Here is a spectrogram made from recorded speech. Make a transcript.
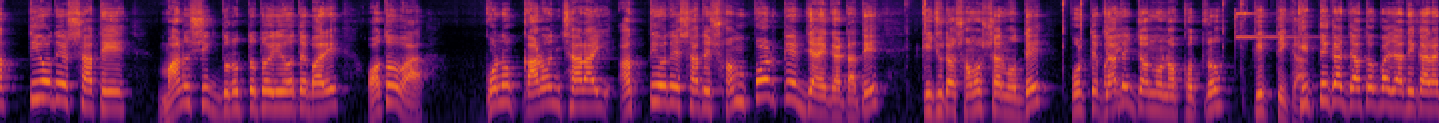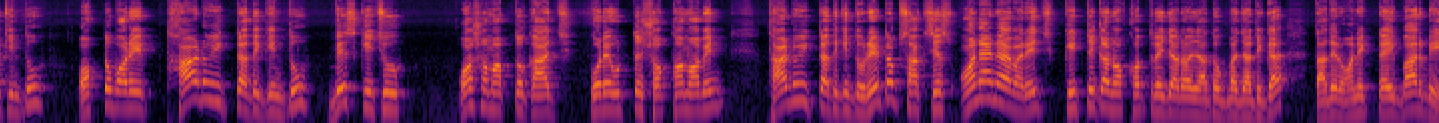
আত্মীয়দের সাথে মানসিক দূরত্ব তৈরি হতে পারে অথবা কোনো কারণ ছাড়াই আত্মীয়দের সাথে সম্পর্কের জায়গাটাতে কিছুটা সমস্যার মধ্যে পড়তে যাদের জন্ম নক্ষত্র কৃত্তিকা। কৃত্তিকার জাতক বা জাতিকারা কিন্তু অক্টোবরের থার্ড উইকটাতে কিন্তু বেশ কিছু অসমাপ্ত কাজ করে উঠতে সক্ষম হবেন। থার্ড উইকটাতে কিন্তু rate of success on an average কৃত্তিকা নক্ষত্রে যারা জাতক বা জাতিকা তাদের অনেকটাই বাড়বে।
